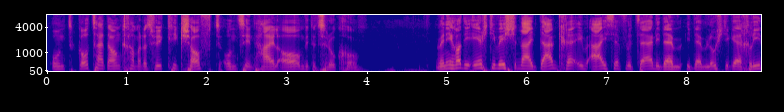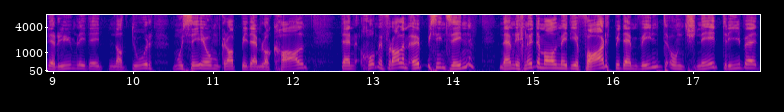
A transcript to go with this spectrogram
Und Gott sei Dank haben wir das wirklich geschafft und sind heil an und wieder zurückgekommen. Wenn ich an die erste Night denke, im ICF Luzern, in dem, in dem lustigen kleinen Räumchen, im Naturmuseum, gerade bei dem Lokal, dann kommt mir vor allem etwas in den Sinn, nämlich nicht einmal mehr die Fahrt bei dem Wind und Schnee treiben,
